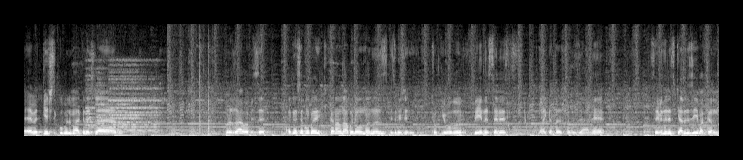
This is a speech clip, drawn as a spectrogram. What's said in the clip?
evet geçtik bu bölümü arkadaşlar. Bravo bize. Arkadaşlar bu kanalına abone olmanız bizim için çok iyi olur. Beğenirseniz like atarsanız yani. Seviniriz. Kendinize iyi bakın.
